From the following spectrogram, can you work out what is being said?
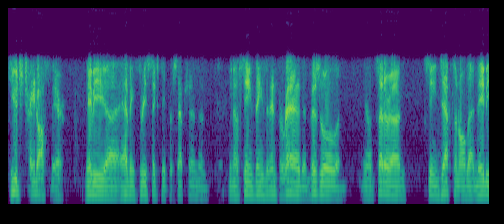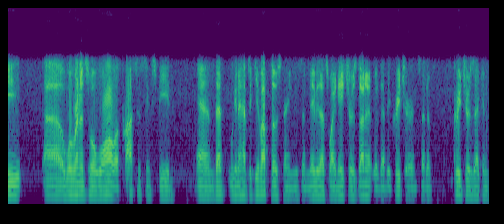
huge trade-off there. Maybe uh, having 360 perception and you know seeing things in infrared and visual and you know et cetera, and seeing depth and all that, maybe uh, we'll run into a wall of processing speed, and that we're going to have to give up those things. And maybe that's why nature has done it with every creature instead of creatures that can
